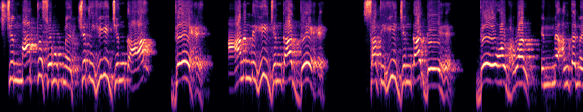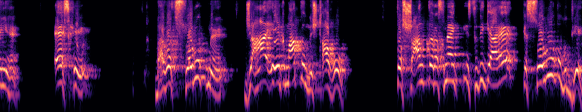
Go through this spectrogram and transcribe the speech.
चिन्मात्र स्वरूप में चित ही जिनका देह है, आनंद ही जिनका देह है, सत ही जिनका देह है। देह और भगवान इनमें अंतर नहीं है। ऐसे भगवत स्वरूप में जहाँ एकमात्र निष्ठा हो तो शांत रस में स्थिति क्या है कि स्वरूप बुद्धि,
